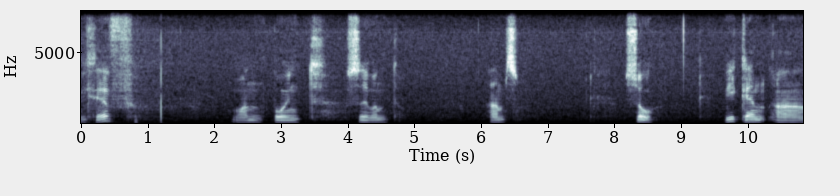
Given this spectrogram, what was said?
we have 1.7 amps. So we can uh,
